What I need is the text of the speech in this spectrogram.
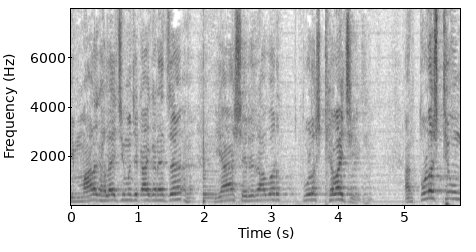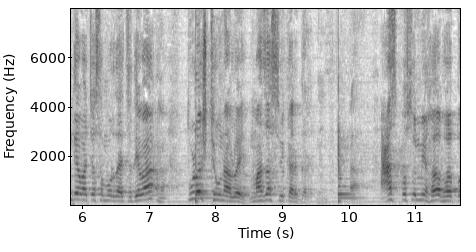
ही माळ घालायची म्हणजे काय करायचं? या शरीरावर तुळस ठेवायची. आणि तुळस ठेवून देवाच्या समोर जायचं. देवा तुळस ठेवून आलोय. माझा स्वीकार कर. आजपासून मी ह भ प.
